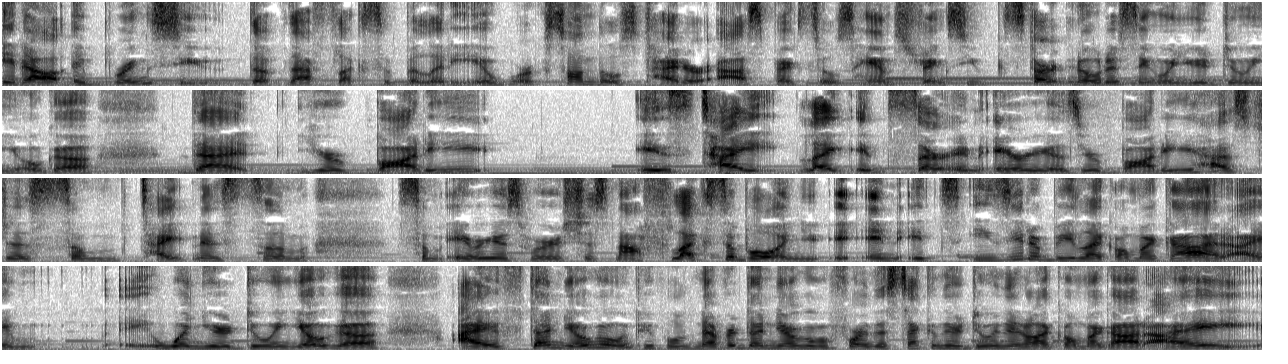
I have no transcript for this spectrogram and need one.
it uh, it brings you the, that flexibility. It works on those tighter aspects, those hamstrings. You start noticing when you're doing yoga that your body is tight like in certain areas your body has just some tightness some some areas where it's just not flexible and you and it's easy to be like oh my god i'm when you're doing yoga i've done yoga when people have never done yoga before the second they're doing it they're like oh my god i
